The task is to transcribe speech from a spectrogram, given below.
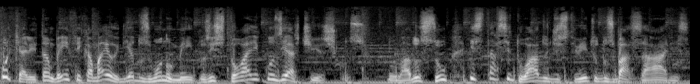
porque ali também fica a maioria dos monumentos históricos e artísticos. Do lado sul está situado o distrito dos Bazares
